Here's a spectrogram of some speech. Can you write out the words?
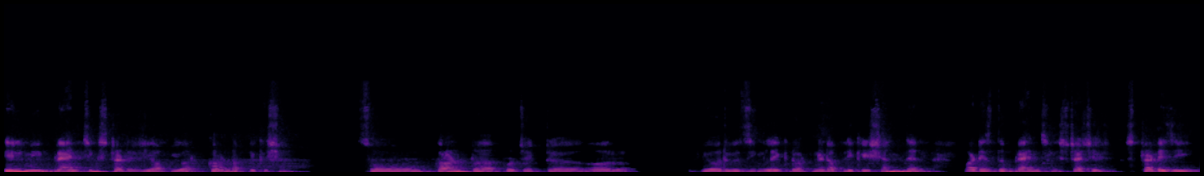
tell me branching strategy of your current application. So current uh, project uh, or if you are using like .NET application then what is the branching strategy strategy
